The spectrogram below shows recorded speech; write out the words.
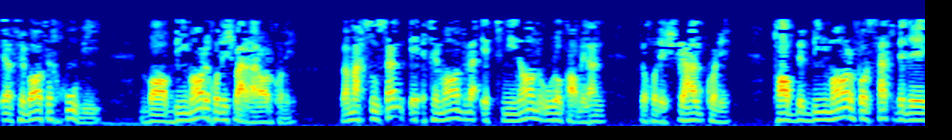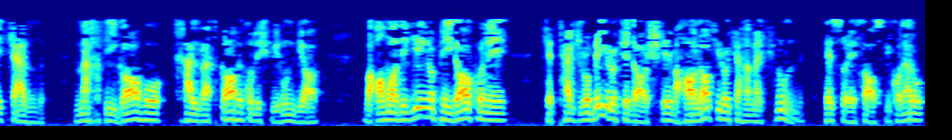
ارتباط خوبی با بیمار خودش برقرار کنه و مخصوصا اعتماد و اطمینان او رو کاملا به خودش جلب کنه تا به بیمار فرصت بده که از مخفیگاه و خلوتگاه خودش بیرون بیاد و آمادگی این رو پیدا کنه که تجربه ای رو که داشته و حالاتی رو که همکنون حس و احساس می‌کنه رو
